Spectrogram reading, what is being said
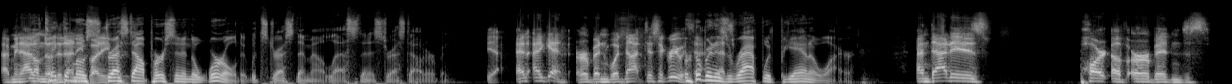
I mean, I don't know Take that the most anybody stressed out person in the world, it would stress them out less than it stressed out Urban. Yeah, and again, Urban would not disagree with that. Urban that. is That's- wrapped with piano wire. and that is part of Urban's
